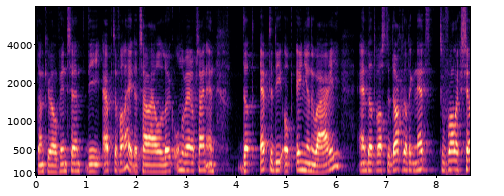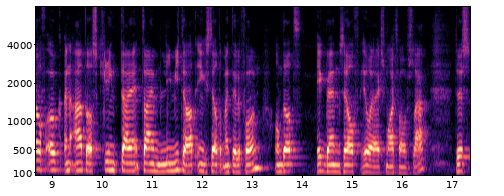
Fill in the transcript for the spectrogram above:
Dankjewel Vincent. Die appte van, hé, hey, dat zou wel een leuk onderwerp zijn. En dat appte die op 1 januari. En dat was de dag dat ik net toevallig zelf ook een aantal screen ti- time limieten had ingesteld op mijn telefoon. Omdat ik ben zelf heel erg smartphone verslaafd. Dus,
